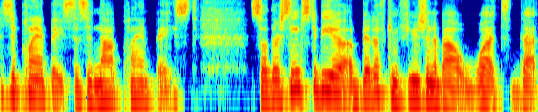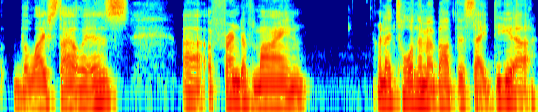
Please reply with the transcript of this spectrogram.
Is it plant-based? Is it not plant-based? So there seems to be a, a bit of confusion about what that the lifestyle is. Uh, a friend of mine, when I told him about this idea,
